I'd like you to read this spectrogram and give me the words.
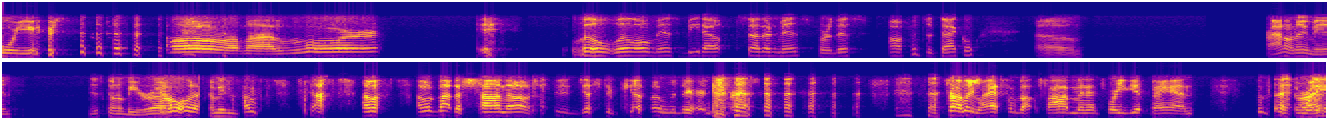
four years. oh my lord! will Will Ole Miss beat out Southern Miss for this offensive tackle? Um, I don't know, man. It's going to be rough. I mean, I'm, I'm I'm about to sign up just to go over there and crash. Probably lasts about five minutes before you get banned. That's right.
